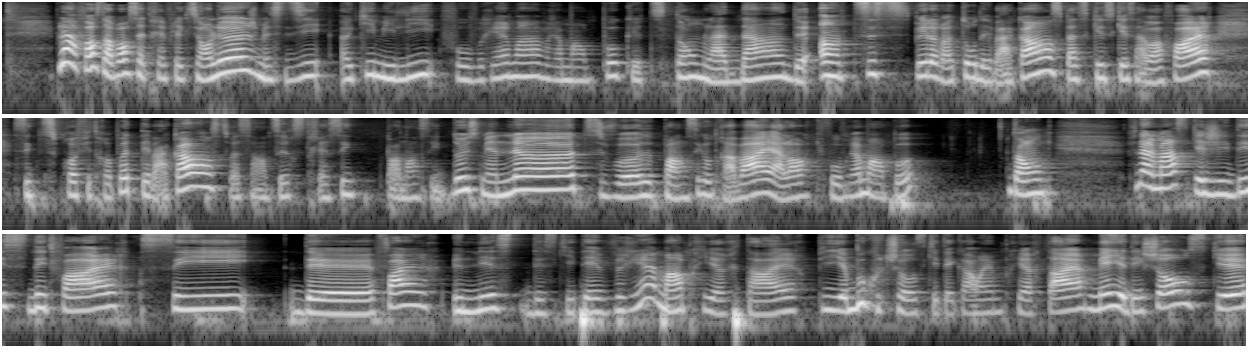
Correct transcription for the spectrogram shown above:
Puis là, à force d'avoir cette réflexion-là, je me suis dit, OK, Mélie, faut vraiment, vraiment pas que tu tombes là-dedans de anticiper le retour des vacances parce que ce que ça va faire, c'est que tu profiteras pas de tes vacances, tu vas te sentir stressé pendant ces deux semaines-là, tu vas penser au travail alors qu'il faut vraiment pas. Donc, finalement, ce que j'ai décidé de faire, c'est de faire une liste de ce qui était vraiment prioritaire. Puis il y a beaucoup de choses qui étaient quand même prioritaires, mais il y a des choses que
